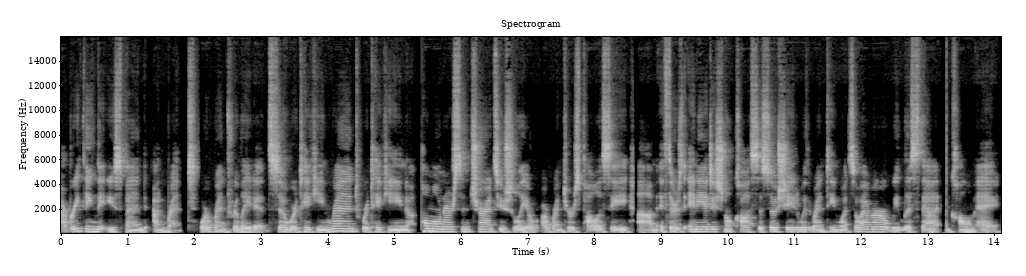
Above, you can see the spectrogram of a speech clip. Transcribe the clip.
everything that you spend on rent or rent related. So we're taking rent we're taking homeowners insurance usually a, a renter's policy um, if there's any additional costs associated with renting whatsoever, we list that in column A.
